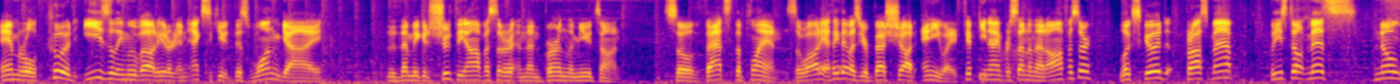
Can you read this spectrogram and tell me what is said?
Emerald could easily move out here and execute this one guy. Then we could shoot the officer and then burn the Muton. So that's the plan. Zawadi, I think that was your best shot anyway. 59% on that officer. Looks good. Cross map. Please don't miss. No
